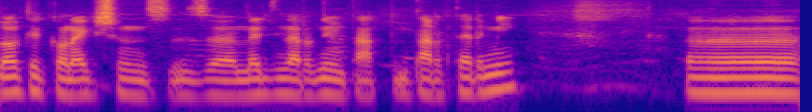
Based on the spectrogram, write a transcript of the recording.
veľké connections s medzinárodnými partnermi. Uh,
